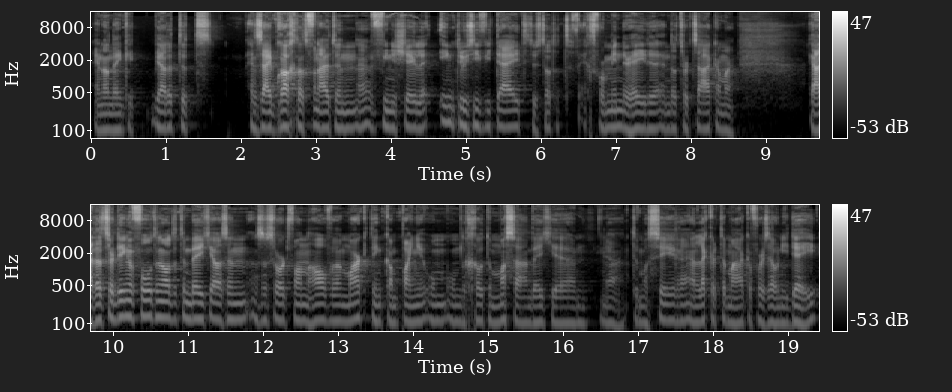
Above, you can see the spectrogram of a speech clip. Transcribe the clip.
En dan denk ik, ja, dat het. En zij bracht dat vanuit een financiële inclusiviteit, dus dat het echt voor minderheden en dat soort zaken. Maar ja, dat soort dingen voelt dan altijd een beetje als een, als een soort van halve marketingcampagne om, om de grote massa een beetje uh, ja, te masseren en lekker te maken voor zo'n idee.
